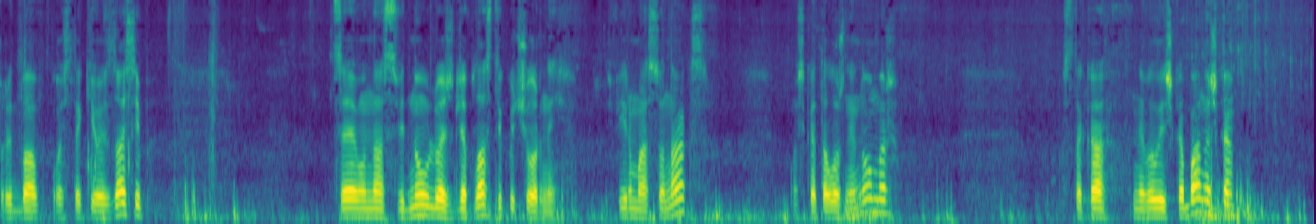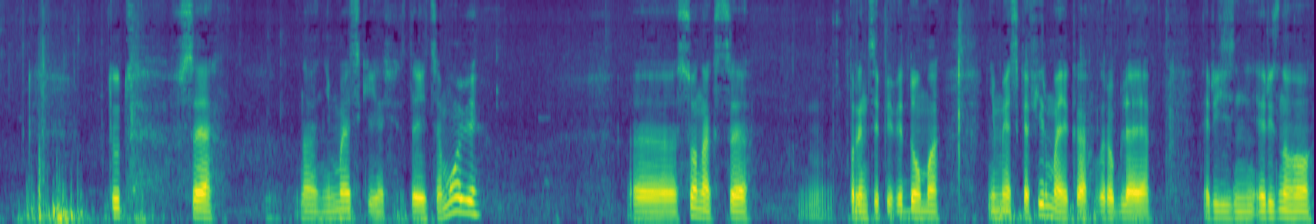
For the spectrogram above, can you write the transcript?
придбав ось такий ось засіб. Це у нас відновлювач для пластику чорний. Фірма Sonax. Ось каталожний номер. Така невеличка баночка. Тут все на німецькій, здається, мові. Е, Sonax це в принципі відома німецька фірма, яка виробляє різні, різного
